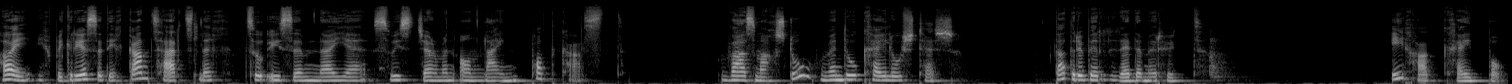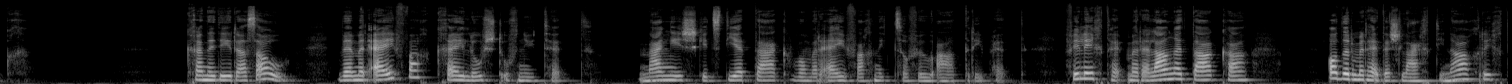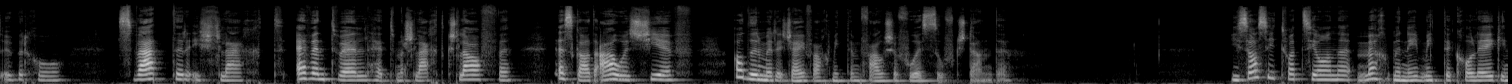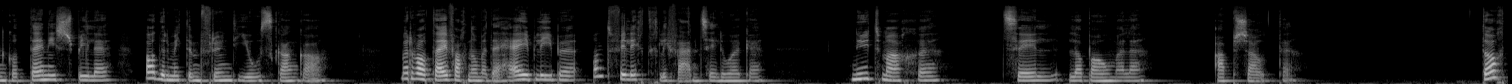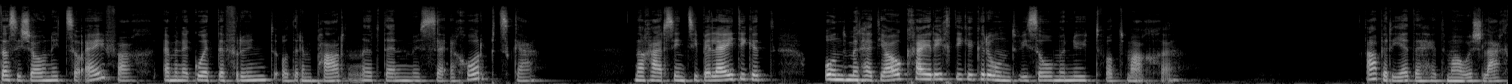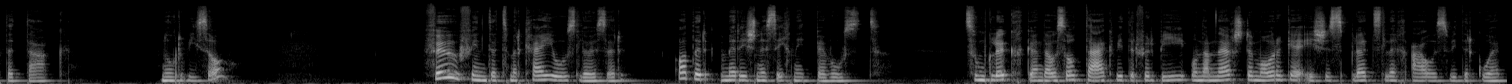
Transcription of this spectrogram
Hi, ich begrüße dich ganz herzlich zu unserem neuen Swiss German Online Podcast. Was machst du, wenn du keine Lust hast? Darüber reden wir heute. Ich habe keinen Bock. Kennt ihr das auch? Wenn man einfach keine Lust auf nichts hat. Manchmal gibt es die Tage, wo man einfach nicht so viel Antrieb hat. Vielleicht hat man einen langen Tag gehabt oder man hat eine schlechte Nachricht bekommen. Das Wetter ist schlecht. Eventuell hat man schlecht geschlafen. Es geht alles schief. Oder man ist einfach mit dem falschen Fuß aufgestanden. In solchen Situationen möchte man nicht mit der Kollegin Tennis spielen oder mit dem Freund in Ausgang gehen. Man will einfach nur daheim bleiben und vielleicht ein bisschen Fernsehen schauen. Nichts machen, Zähl baumeln, abschalten. Doch das ist auch nicht so einfach, einem guten Freund oder einem Partner dann müssen einen Korb zu geben. Nachher sind sie beleidigt und man hat ja auch keinen richtigen Grund, wieso man nichts machen will. Aber jeder hat mal einen schlechten Tag. Nur wieso? Viel findet man keinen Auslöser oder man ist sich nicht bewusst. Zum Glück gehen auch so Tage wieder vorbei und am nächsten Morgen ist es plötzlich alles wieder gut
